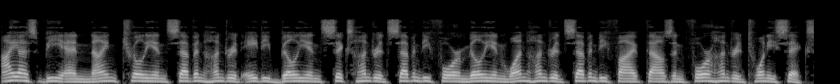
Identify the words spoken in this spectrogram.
ISBN 9780674175426.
